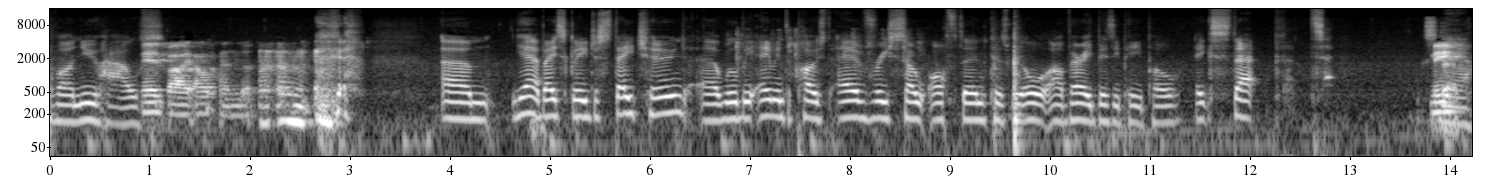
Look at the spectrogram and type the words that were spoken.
of our new house. Made by Alpender. um, yeah, basically, just stay tuned. Uh, we'll be aiming to post every so often because we all are very busy people. Except, Me. yeah,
